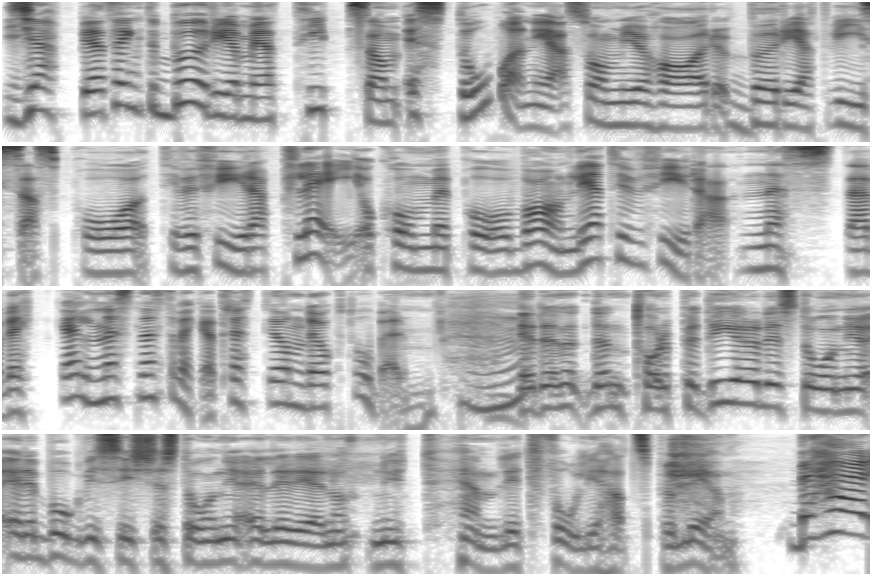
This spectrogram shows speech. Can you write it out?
Japp, jag tänkte börja med att tipsa om Estonia som ju har börjat visas på TV4 Play och kommer på vanliga TV4 nästa vecka, eller näst, nästa vecka, 30 oktober. Är det den torpederade Estonia, är det Bogvisich Estonia eller är det något nytt hemligt foliehattsproblem? Det här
